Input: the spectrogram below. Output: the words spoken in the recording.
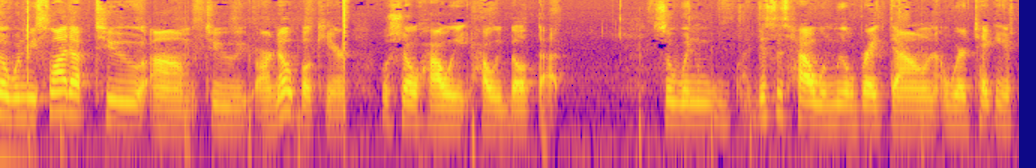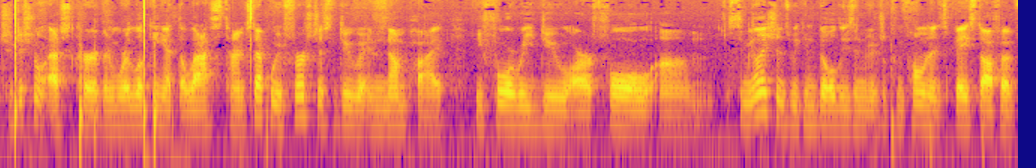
So when we slide up to um, to our notebook here, we'll show how we how we built that. So when this is how when we'll break down, we're taking a traditional S curve and we're looking at the last time step. We first just do it in NumPy before we do our full um, simulations. We can build these individual components based off of.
